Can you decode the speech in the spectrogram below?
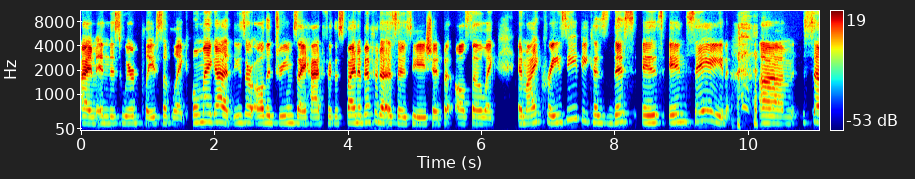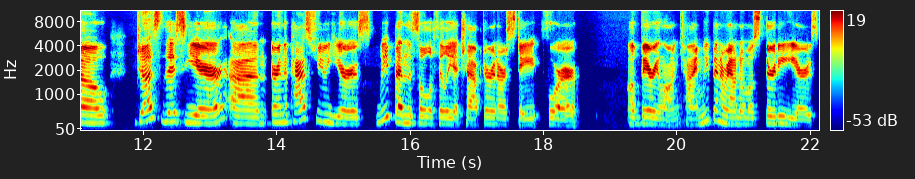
I'm in this weird place of like, oh my god, these are all the dreams I had for the Spina Bifida Association, but also like, am I crazy because this is insane. um, so just this year, um, or in the past few years, we've been the sole affiliate chapter in our state for a very long time. We've been around almost 30 years.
